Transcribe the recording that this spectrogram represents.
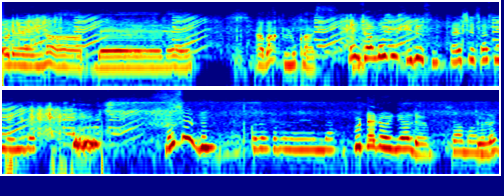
Oraya Ha bak Lucas. Oğlum sen boş gidiyorsun. Her şey saçma önünde. Nasıl öldün? Bu kadar kadar yanında. Buradan oynayalım. Tamam. Şöyle.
